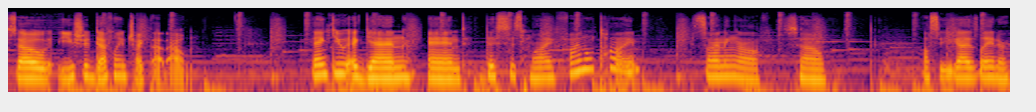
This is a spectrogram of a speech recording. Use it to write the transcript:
So you should definitely check that out. Thank you again, and this is my final time signing off. So I'll see you guys later.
